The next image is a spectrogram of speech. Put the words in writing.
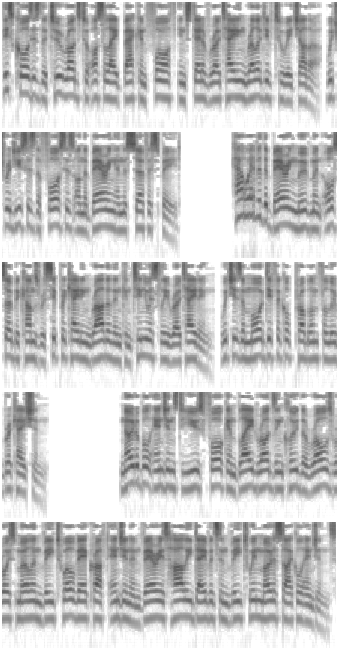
This causes the two rods to oscillate back and forth instead of rotating relative to each other, which reduces the forces on the bearing and the surface speed. However the bearing movement also becomes reciprocating rather than continuously rotating, which is a more difficult problem for lubrication. Notable engines to use fork and blade rods include the Rolls-Royce Merlin V12 aircraft engine and various Harley-Davidson V-twin motorcycle engines.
